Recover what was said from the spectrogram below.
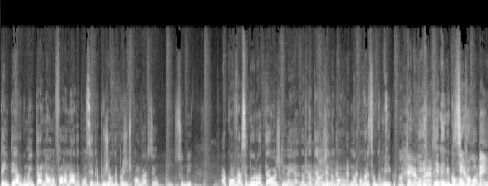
tentei argumentar: Não, não fala nada, concentra pro jogo, depois a gente conversa. Eu pum, subi. A conversa durou até hoje, que nem. Até hoje ele não, não conversou comigo. Não teve a conversa? E nem me Você jogou bem?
